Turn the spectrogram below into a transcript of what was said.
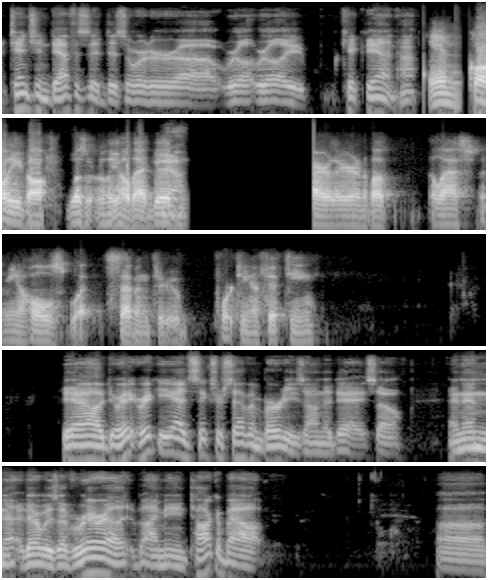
attention deficit disorder uh, really, really kicked in, huh? And quality of golf wasn't really all that good. Yeah. Higher there and about the last, I mean, a holes what seven through 14 or 15. Yeah, Rickie had six or seven birdies on the day. So, and then uh, there was a rare. I mean, talk about uh,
